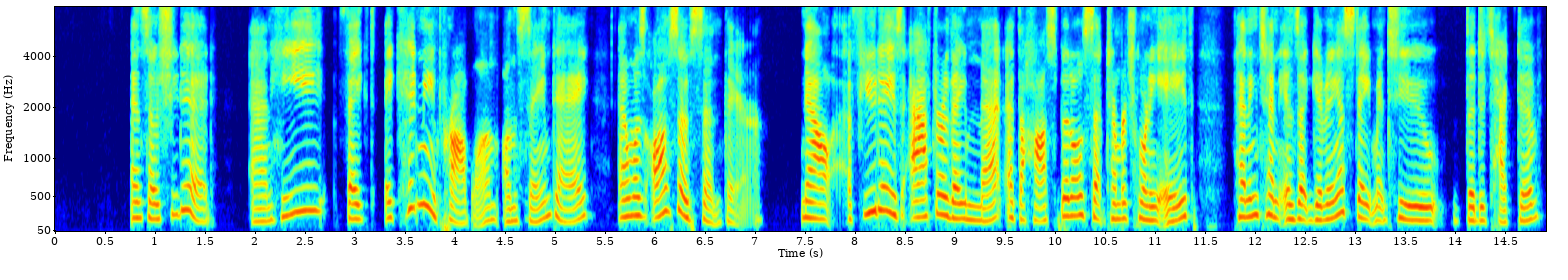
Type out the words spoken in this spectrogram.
And so she did. And he faked a kidney problem on the same day and was also sent there. Now, a few days after they met at the hospital, September 28th, Pennington ends up giving a statement to the detective.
